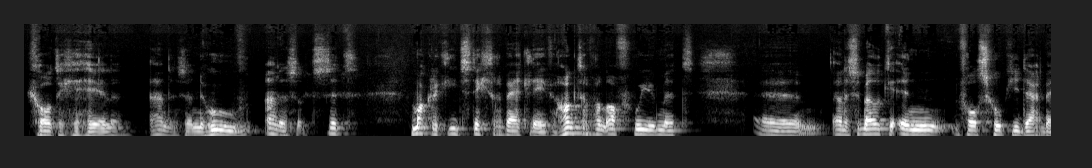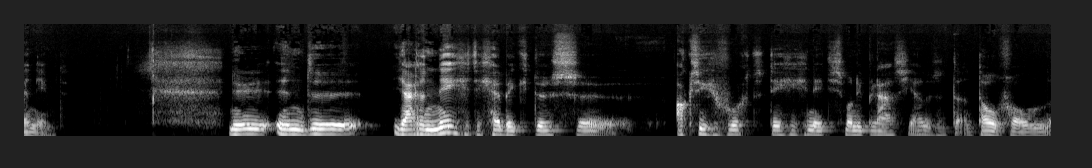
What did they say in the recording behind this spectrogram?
grote gehelen. hè, dus en hoe, hè, dus het zit makkelijk iets dichter bij het leven. Hangt ervan af hoe je met, eh, hè, dus welke invalshoek je daarbij neemt. Nu, in de jaren negentig heb ik dus eh, actie gevoerd tegen genetische manipulatie. Ja, dus een, een tal van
